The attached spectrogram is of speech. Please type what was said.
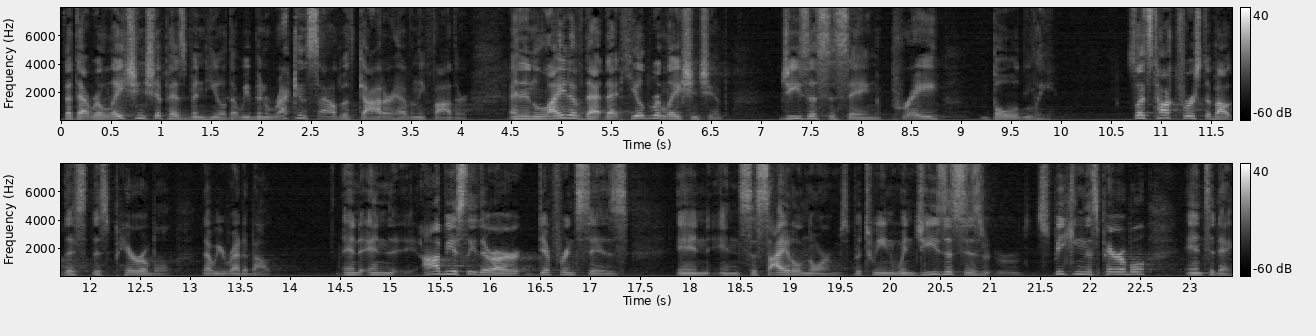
that that relationship has been healed, that we've been reconciled with God, our Heavenly Father. And in light of that, that healed relationship, Jesus is saying, pray boldly. So let's talk first about this, this parable that we read about. And, and obviously, there are differences in, in societal norms between when Jesus is speaking this parable and today.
